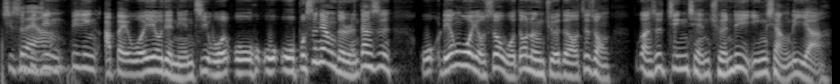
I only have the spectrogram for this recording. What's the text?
其实毕竟、毕竟阿北我也有点年纪，我我我我不是那样的人，但是我连我有时候我都能觉得、哦、这种不管是金钱、权力、影响力啊，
